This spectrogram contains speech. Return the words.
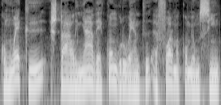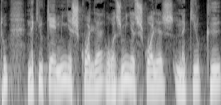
Como é que está alinhada, é congruente a forma como eu me sinto naquilo que é a minha escolha ou as minhas escolhas naquilo que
